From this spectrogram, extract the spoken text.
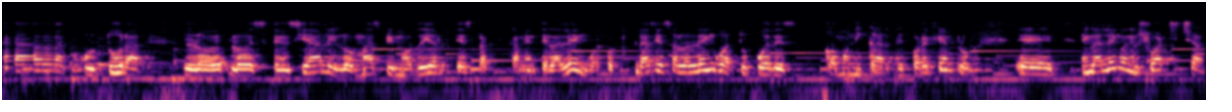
cada, cultura lo, lo, esencial y lo más primordial es prácticamente la lengua, porque gracias a la lengua tú puedes comunicarte. Por ejemplo, eh, en la lengua, en el Schwarzicha,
